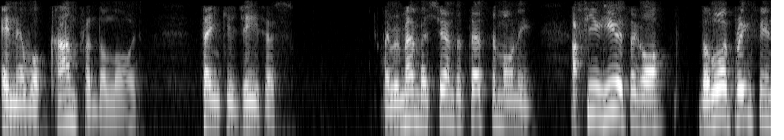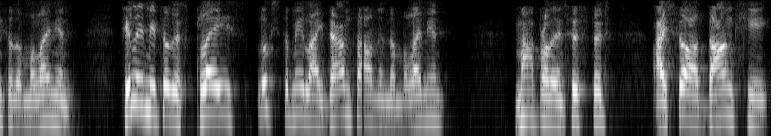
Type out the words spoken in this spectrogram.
and it will come from the Lord. Thank you, Jesus. I remember sharing the testimony a few years ago the Lord brings me into the millennium. He led me to this place, looks to me like downtown in the millennium. My brother insisted. I saw a donkey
